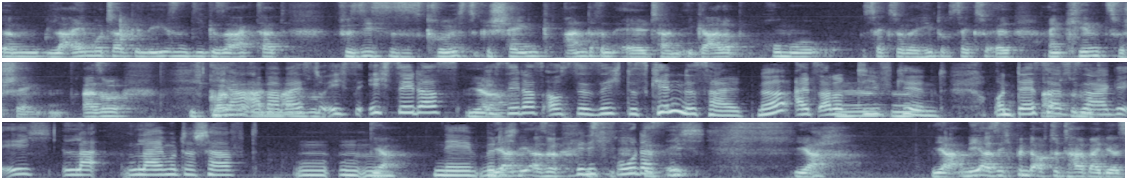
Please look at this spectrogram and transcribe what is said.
ähm, Leihmutter gelesen, die gesagt hat, für sie ist es das größte Geschenk, anderen Eltern, egal ob homosexuell oder heterosexuell, ein Kind zu schenken. Also ich ja, aber weißt so du, ich, ich sehe das, ja. ich das aus der Sicht des Kindes halt, ne, als Adoptivkind. Mhm. Und deshalb Absolut. sage ich, Leihmutterschaft, n, n, n. ja. Nee, ja, nee, also bin ich, ich froh, dass ich. ja. Ja, nee, also ich bin da auch total bei dir. Ich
